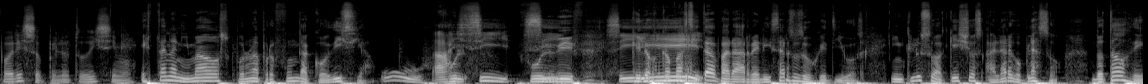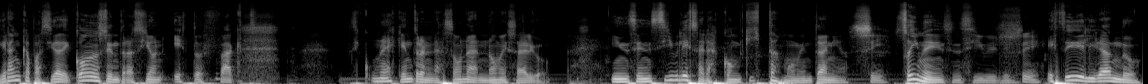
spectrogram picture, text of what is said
Por eso, pelotudísimo. Están animados por una profunda codicia. Uh, Ay, full, sí, full sí, beef. sí. Que los capacita para realizar sus objetivos, incluso aquellos a largo plazo, dotados de gran capacidad de concentración. Esto es fact. Una vez que entro en la zona no me salgo. Insensibles a las conquistas momentáneas. Sí. Soy medio insensible. Sí. Estoy delirando.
